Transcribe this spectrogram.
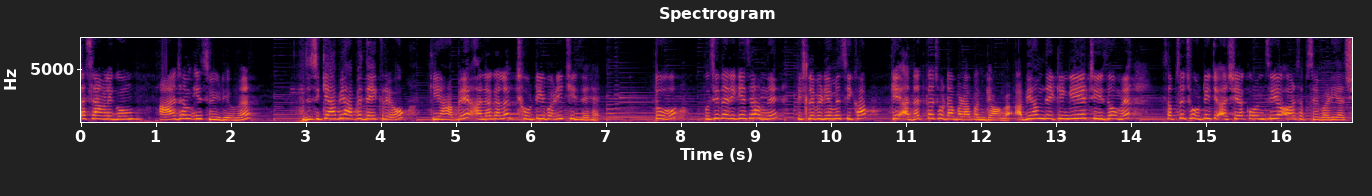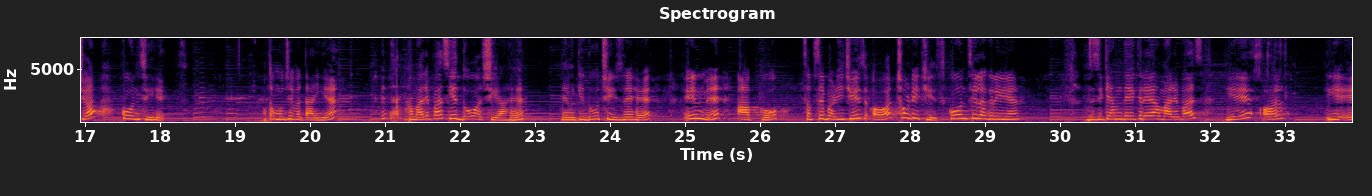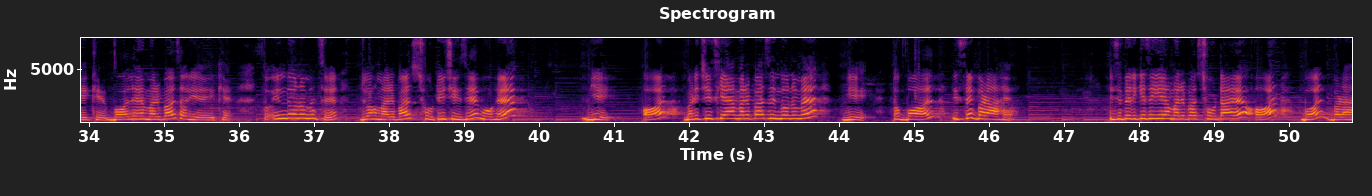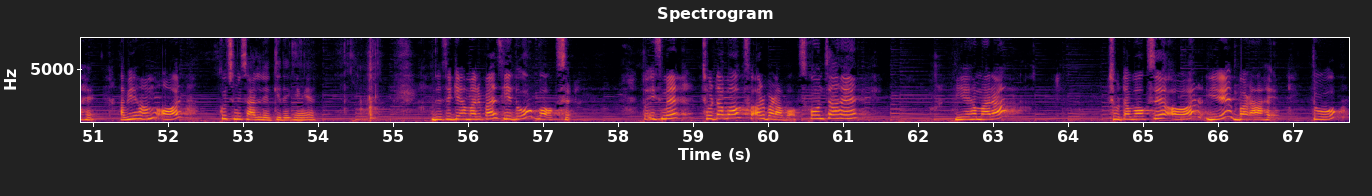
अस्सलाम वालेकुम आज हम इस वीडियो में, जैसे कि आप यहाँ पे देख रहे हो कि यहाँ पे अलग अलग छोटी बड़ी चीज़ें हैं। तो उसी तरीके से हमने पिछले वीडियो में सीखा कि अदद का छोटा बड़ापन क्या होगा। अभी हम देखेंगे ये चीज़ों में सबसे छोटी अशिया कौन सी है और सबसे बड़ी अशिया कौन सी है। तो मुझे बताइए, हमारे पास ये दो अशिया हैं, यानी कि दो चीज़ें हैं। इनमें आपको सबसे बड़ी चीज़ और छोटी चीज़ कौन सी लग रही है? जैसे कि हम देख रहे हैं हमारे पास ये और ये एक है। बॉल है हमारे पास और ये एक है। तो इन दोनों में से जो हमारे पास छोटी चीज़ है, वो है ये। और बड़ी चीज़ क्या है हमारे पास इन दोनों में? ये। तो बॉल इससे बड़ा है। इसी तरीके से ये हमारे पास छोटा है और बॉल बड़ा है। अभी हम और कुछ मिसाल लेके देखेंगे। जैसे कि हमारे पास ये दो बॉक्स है। तो इसमें छोटा बॉक्स और बड़ा बॉक्स कौन सा है? ये हमारा छोटा बॉक्स है और ये बड़ा है। तो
